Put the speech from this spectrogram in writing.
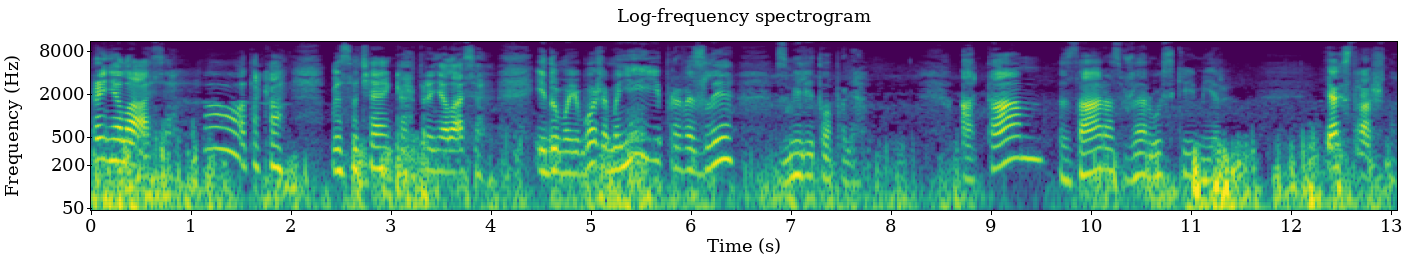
Прийнялася. О, така височенька прийнялася. І думаю, боже, мені її привезли з Мелітополя. А там зараз вже руський мір. Як страшно,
